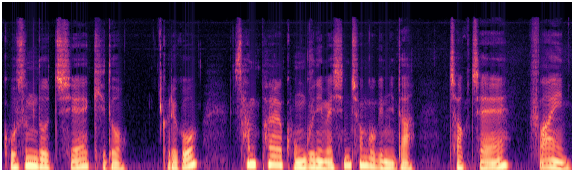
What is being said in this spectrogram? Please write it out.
고슴도치의 기도 그리고 3809님의 신청곡입니다. 적재의 Fine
